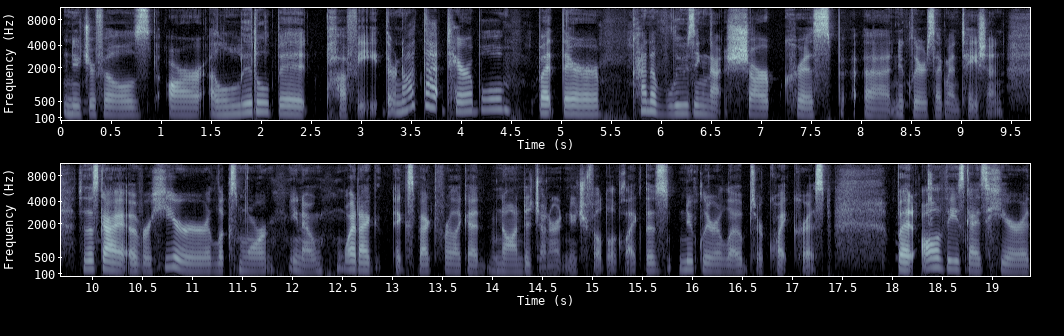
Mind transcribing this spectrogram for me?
neutrophils are a little bit puffy. They're not that terrible, but they're kind of losing that sharp, crisp uh, nuclear segmentation. So this guy over here looks more, you know, what I expect for like a non-degenerate neutrophil to look like. Those nuclear lobes are quite crisp. But all of these guys here,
